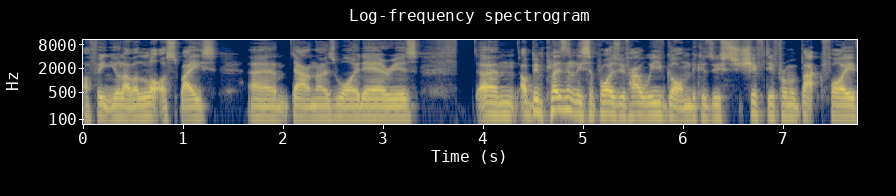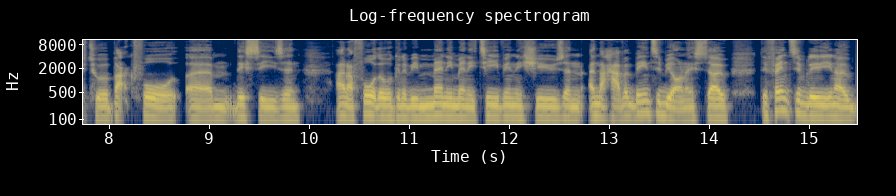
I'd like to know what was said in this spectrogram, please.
I think you'll have a lot of space um, down those wide areas. Um, I've been pleasantly surprised with how we've gone because we've shifted from a back five to a back four um, this season. And I thought there were going to be many, many teething issues, and, and there haven't been, to be honest. So defensively, you know,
